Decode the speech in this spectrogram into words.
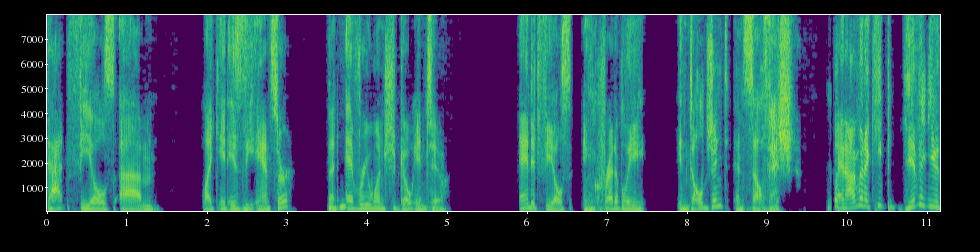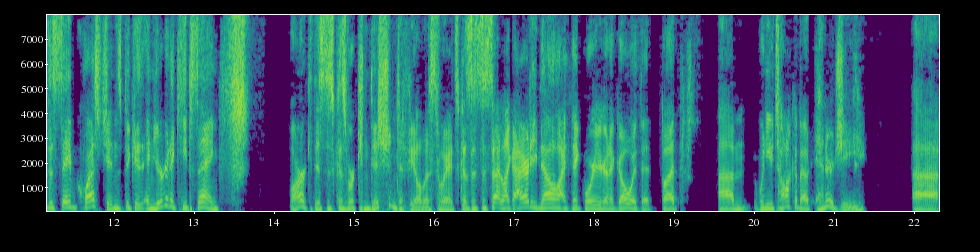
that feels um, like it is the answer that mm-hmm. everyone should go into. And it feels incredibly indulgent and selfish. and I'm going to keep giving you the same questions because, and you're going to keep saying, Mark, this is because we're conditioned to feel this way. It's because it's a like I already know. I think where you're going to go with it, but um, when you talk about energy, uh,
